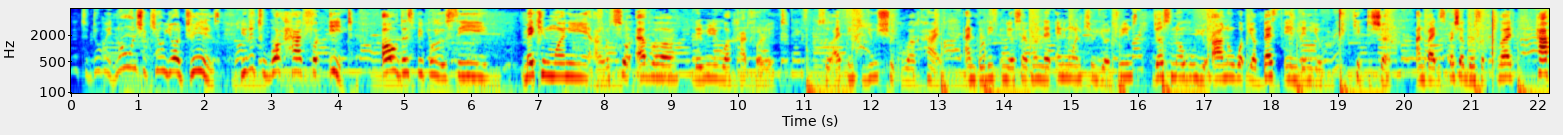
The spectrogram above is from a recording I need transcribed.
You need to do it. No one should kill your dreams. You need to work hard for it. All these people you see making money and whatsoever, they really work hard for it. So I think you should work hard and believe in yourself. Don't let anyone kill your dreams. Just know who you are, know what you're best in, then you kick the shot and by the special grace of God, have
